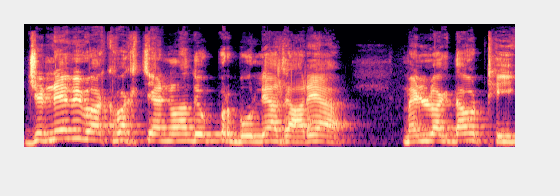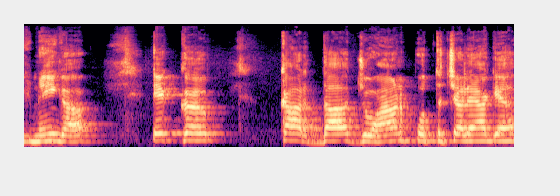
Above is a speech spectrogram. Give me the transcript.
ਜਿੰਨੇ ਵੀ ਵੱਖ-ਵੱਖ ਚੈਨਲਾਂ ਦੇ ਉੱਪਰ ਬੋਲਿਆ ਜਾ ਰਿਹਾ, ਮੈਨੂੰ ਲੱਗਦਾ ਉਹ ਠੀਕ ਨਹੀਂਗਾ। ਇੱਕ ਘਰ ਦਾ ਜਵਾਨ ਪੁੱਤ ਚਲਿਆ ਗਿਆ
